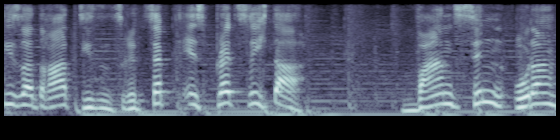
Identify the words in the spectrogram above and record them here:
dieser Draht, dieses Rezept ist plötzlich da. Wahnsinn, oder?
